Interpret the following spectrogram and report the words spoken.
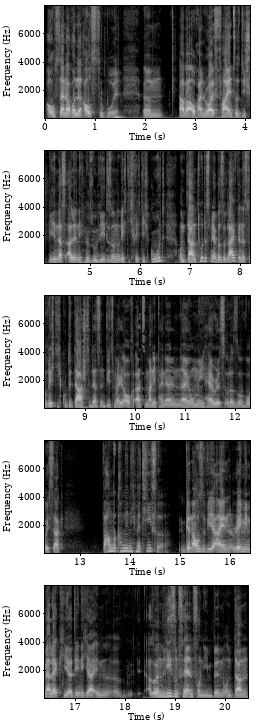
aus seiner Rolle rauszuholen. Ähm, aber auch an Roy Fiennes, also die spielen das alle nicht nur solide, sondern richtig, richtig gut. Und dann tut es mir aber so leid, wenn es so richtig gute Darsteller sind, wie zum Beispiel auch als Moneypenny Naomi Harris oder so, wo ich sage, warum bekommen die nicht mehr Tiefe? Genauso wie ein Rami Malek hier, den ich ja in, äh, also ein Riesenfan von ihm bin und dann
